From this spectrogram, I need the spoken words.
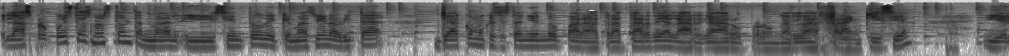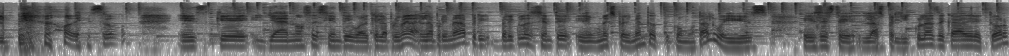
Las propuestas no están tan mal y siento de que más bien ahorita ya como que se están yendo para tratar de alargar o prolongar la franquicia. Y el pedo de eso es que ya no se siente igual que la primera. En la primera película se siente eh, un experimento como tal, güey. Es, es este, las películas de cada director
